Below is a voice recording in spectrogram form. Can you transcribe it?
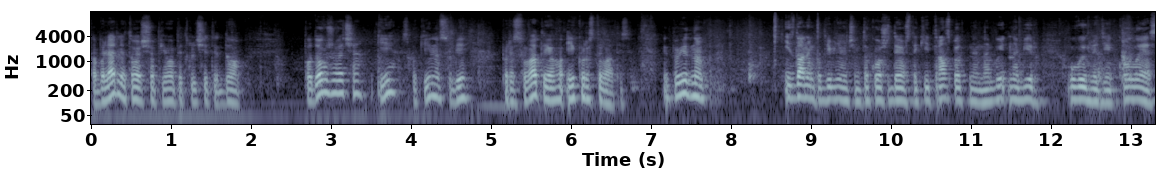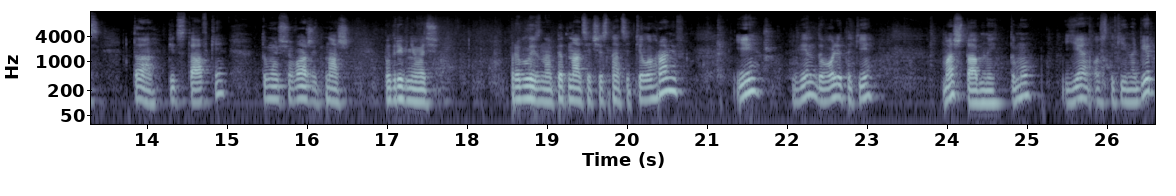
кабеля для того, щоб його підключити до подовжувача і спокійно собі пересувати його і користуватися. Відповідно, із даним подрібнювачем також йде ось такий транспортний набір у вигляді колес та підставки, тому що важить наш подрібнювач приблизно 15-16 кг, і він доволі таки масштабний. Тому є ось такий набір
